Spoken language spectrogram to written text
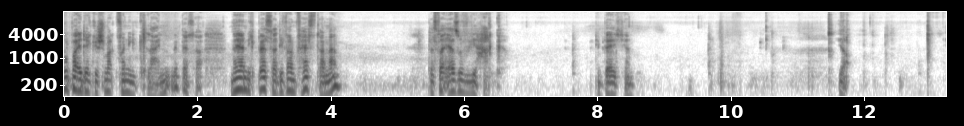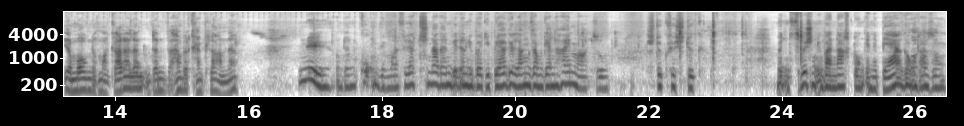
Wobei der Geschmack von den kleinen mir besser. Naja, nicht besser, die waren fester, ne? Das war eher so wie Hack. Die Bällchen. Ja. Ja, morgen nochmal Gardaland und dann haben wir keinen Plan, ne? Nee, und dann gucken wir mal. Vielleicht schnattern wir dann über die Berge langsam gern Heimat, so Stück für Stück. Mit einer Zwischenübernachtung in die Berge oder so.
